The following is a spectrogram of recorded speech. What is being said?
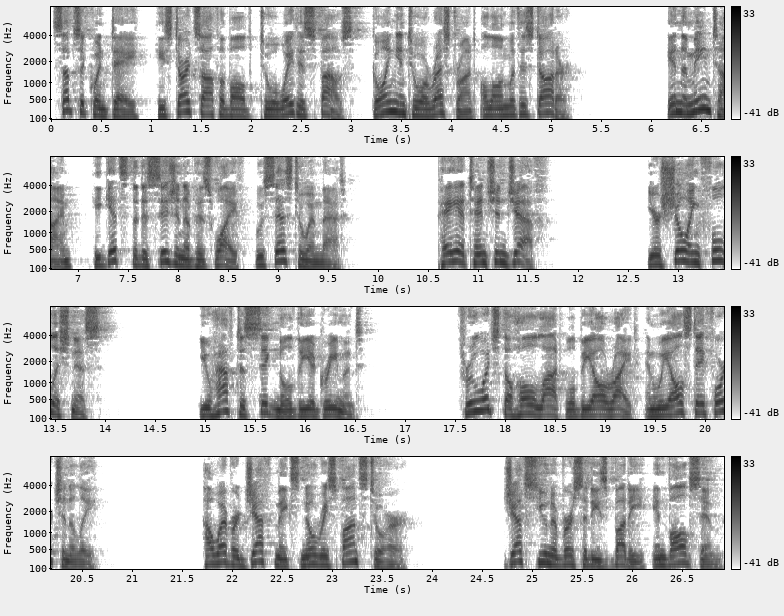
Subsequent day, he starts off evolved to await his spouse, going into a restaurant along with his daughter. In the meantime, he gets the decision of his wife, who says to him that, Pay attention Jeff. You're showing foolishness. You have to signal the agreement. Through which the whole lot will be alright and we all stay fortunately. However Jeff makes no response to her. Jeff's university's buddy involves him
